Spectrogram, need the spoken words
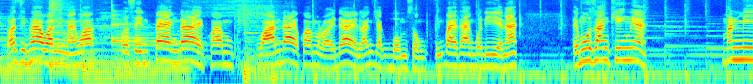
115 วันนี่หมายว่าเปอร์เซ็นต์แป้งได้ความหวานได้ความอร่อยได้ หลังจากบ่มส่งถึงปลายทางพอดีนะแต่มูซังคิงเนี่ยมันมี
